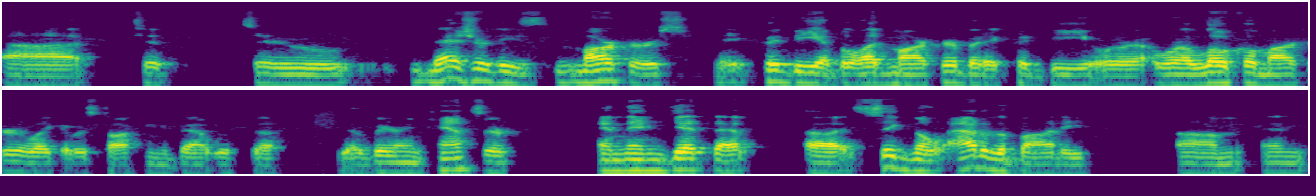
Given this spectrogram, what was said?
to to measure these markers. It could be a blood marker but it could be or, or a local marker like i was talking about with the, the ovarian cancer and then get that signal out of the body um, and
